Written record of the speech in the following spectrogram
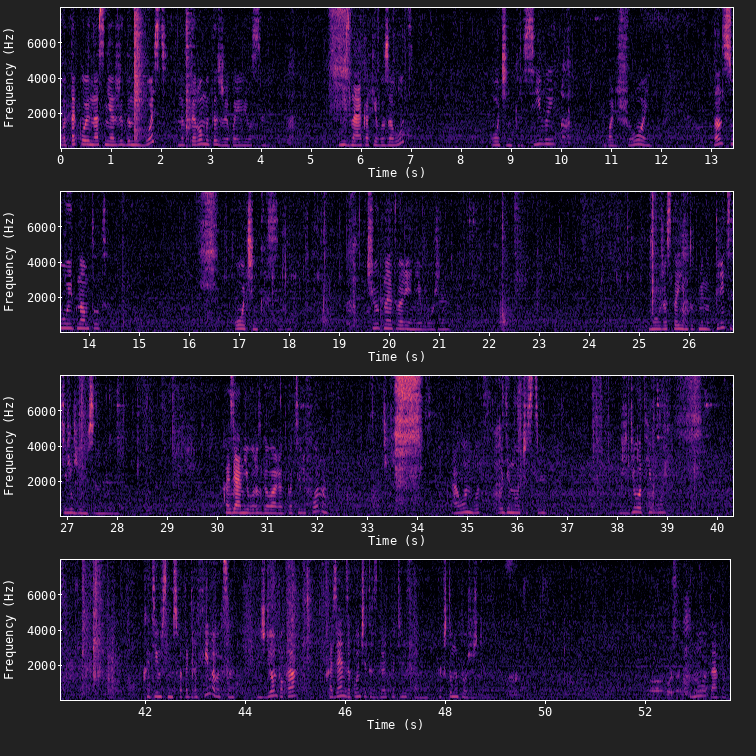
Вот такой у нас неожиданный гость на втором этаже появился. Не знаю, как его зовут. Очень красивый, большой. Танцует нам тут. Очень красивый. Чудное творение Божие. Мы уже стоим тут минут 30 и любуемся на него. Хозяин его разговаривает по телефону, а он вот в одиночестве ждет его. Хотим с ним сфотографироваться, ждем, пока хозяин закончит разговаривать по телефону. Так что мы тоже ждем. Ну вот так вот.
